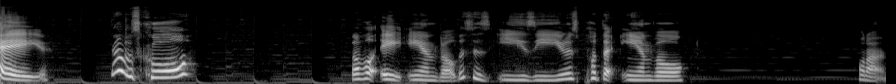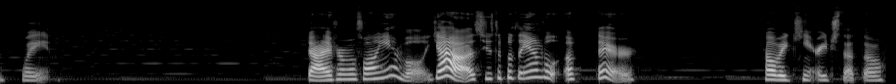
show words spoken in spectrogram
Yay! That was cool! Level 8 anvil. This is easy. You just put the anvil... Hold on. Wait. Die from a falling anvil. Yeah, it's used to put the anvil up there. Probably can't reach that though.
